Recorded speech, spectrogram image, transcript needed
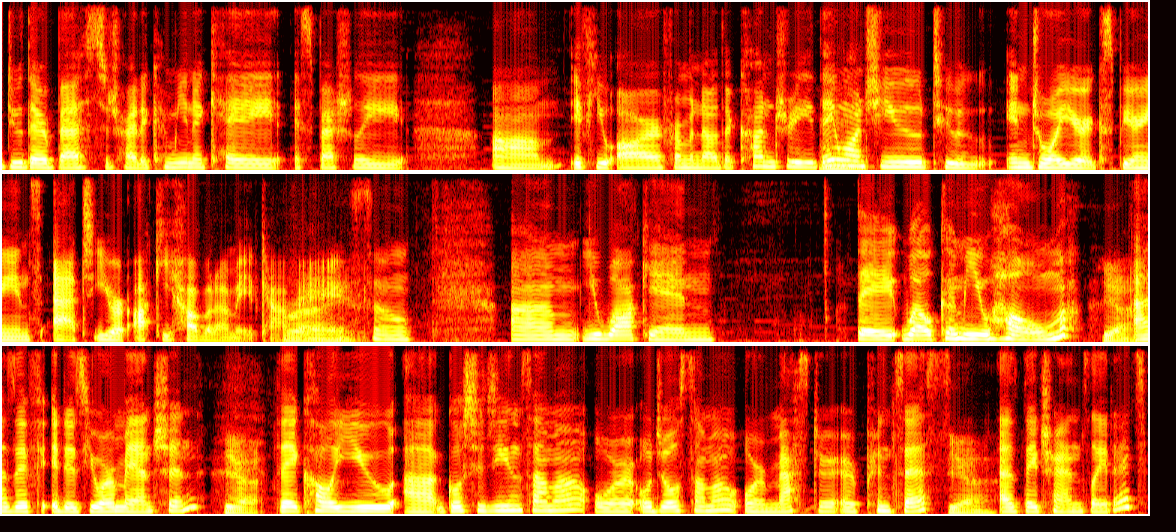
do their best to try to communicate, especially um, if you are from another country. They want you to enjoy your experience at your Akihabara maid cafe. Right. So um, you walk in, they welcome you home Yeah. as if it is your mansion. Yeah. They call you uh, Goshujin sama or Ojo sama or master or princess Yeah. as they translate it.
